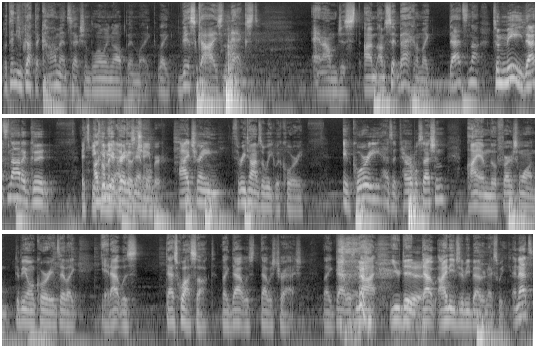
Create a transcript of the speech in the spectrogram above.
but then you've got the comment section blowing up and like like this guy's next. And I'm just I'm, I'm sitting back and I'm like, that's not to me, that's not a good It's I'll give you a an great echo example. chamber. I train three times a week with Corey. if Corey has a terrible session, I am the first one to be on Corey and say like, yeah, that was that squat sucked. Like that was that was trash. Like that was not you did Yeah. that. I need you to be better next week. And that's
